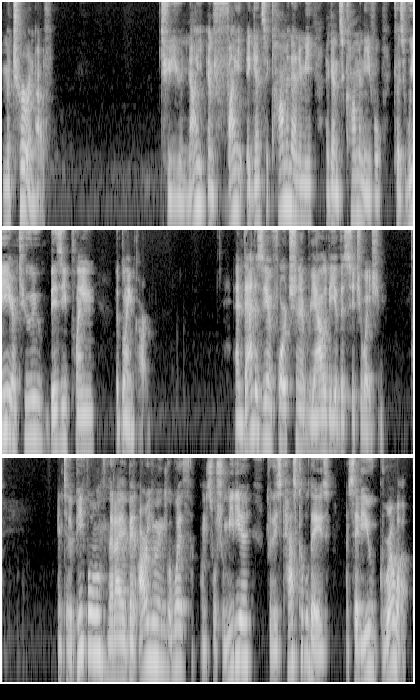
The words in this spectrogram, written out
mature enough to unite and fight against a common enemy, against common evil, because we are too busy playing the blame card. And that is the unfortunate reality of this situation. And to the people that I have been arguing with on social media for these past couple days, I say to you, grow up.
